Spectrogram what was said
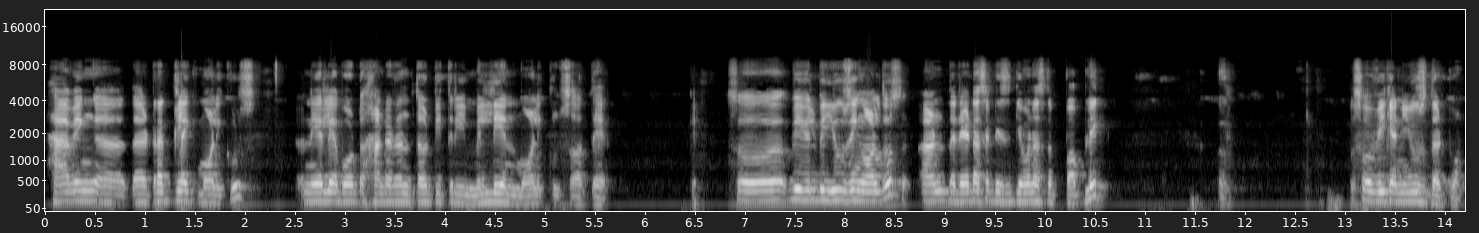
having uh, the drug like molecules. Nearly about 133 million molecules are there. Okay. So we will be using all those and the data set is given as the public. So we can use that one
